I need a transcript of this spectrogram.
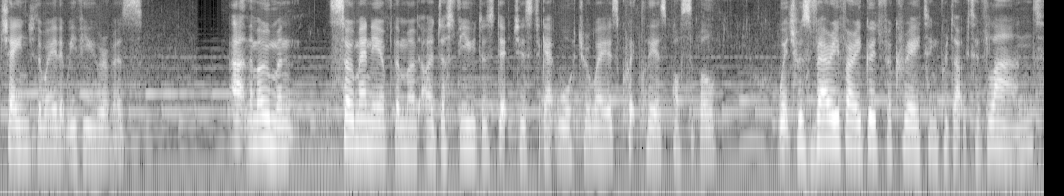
change the way that we view rivers. At the moment, so many of them are just viewed as ditches to get water away as quickly as possible, which was very, very good for creating productive land.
